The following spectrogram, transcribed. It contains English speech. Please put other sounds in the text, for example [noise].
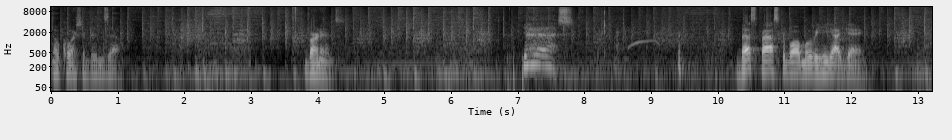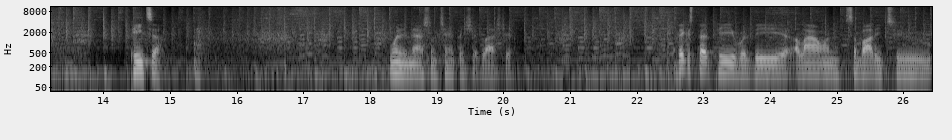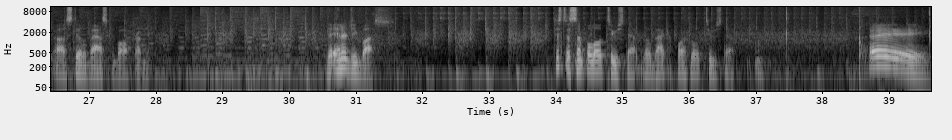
No question, Denzel. Burn-ins. Yes. [laughs] Best basketball movie he got game. Pizza. [laughs] Winning the national championship last year. Biggest pet peeve would be allowing somebody to uh, steal a basketball from you. The energy bus. Just a simple little two-step, little back and forth little two-step. Hey,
